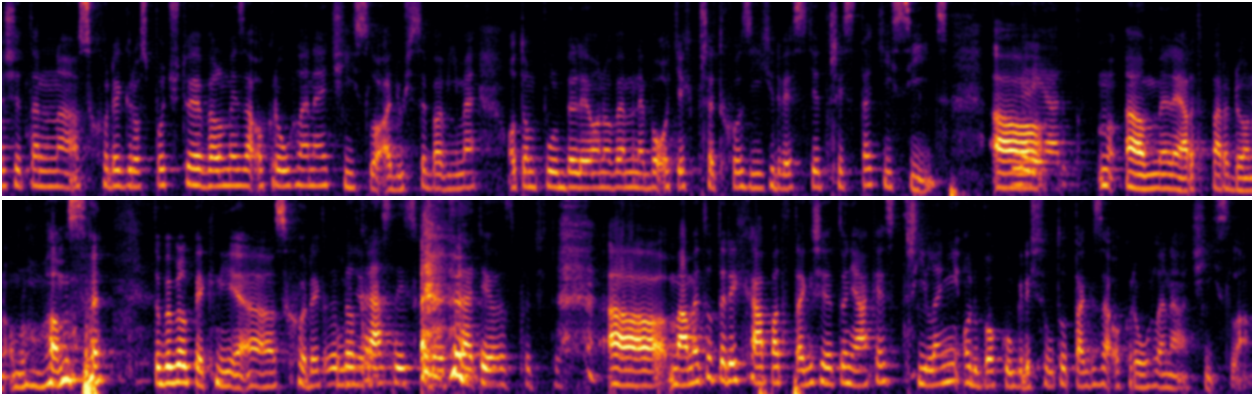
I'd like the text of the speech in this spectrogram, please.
že ten schodek rozpočtu je velmi zaokrouhlené číslo, ať už se bavíme o tom půl bilionovém nebo o těch předchozích 200-300 tisíc. Miliard. A, miliard, pardon, omlouvám se. To by byl pěkný schodek. To by byl krásný schodek státního rozpočtu. A, máme to tedy chápat tak, že je to nějaké střílení od boku, když jsou to tak zaokrouhlená čísla?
